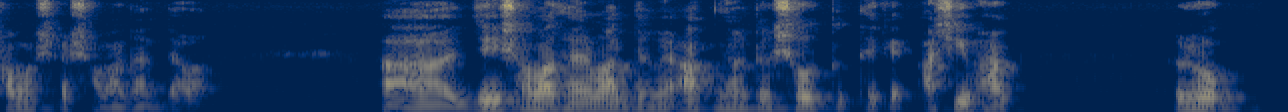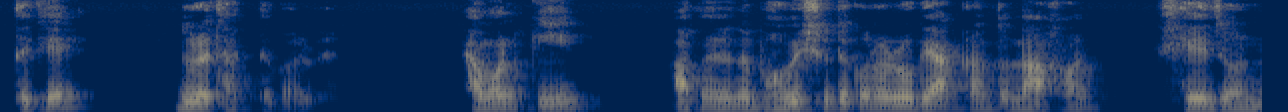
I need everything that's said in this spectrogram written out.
সমস্যার সমাধান দেওয়া। যে সমাধানের মাধ্যমে আপনি হয়তো সত্তর থেকে আশি ভাগ রোগ থেকে দূরে থাকতে পারবেন। এমনকি আপনি যেন ভবিষ্যতে কোনো রোগে আক্রান্ত না হন সেই জন্য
